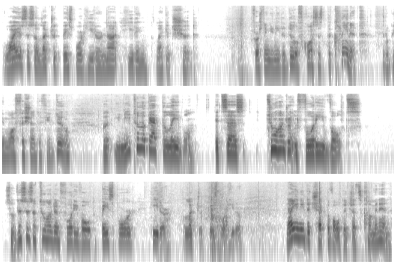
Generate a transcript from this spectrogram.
why is this electric baseboard heater not heating like it should? First thing you need to do, of course, is to clean it. It'll be more efficient if you do, but you need to look at the label. It says 240 volts. So this is a 240 volt baseboard heater, electric baseboard heater. Now you need to check the voltage that's coming in.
